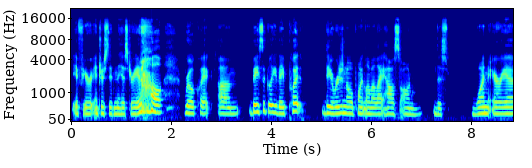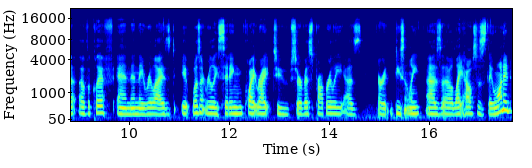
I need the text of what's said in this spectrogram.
if you're interested in the history at all, real quick, um, basically they put the original Point Loma lighthouse on this one area of a cliff and then they realized it wasn't really sitting quite right to service properly as or decently as a lighthouse as they wanted.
